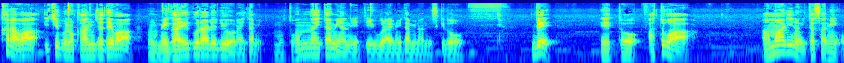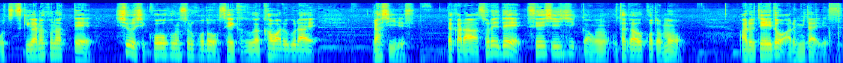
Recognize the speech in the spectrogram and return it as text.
からは一部の患者ではもう目がえぐられるような痛みもうどんな痛みやねんっていうぐらいの痛みなんですけどでえっ、とあとはあまりの痛さに落ち着きがなくなって終始興奮するほど性格が変わるぐらいらしいですだからそれで精神疾患を疑うこともある程度あるみたいです。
